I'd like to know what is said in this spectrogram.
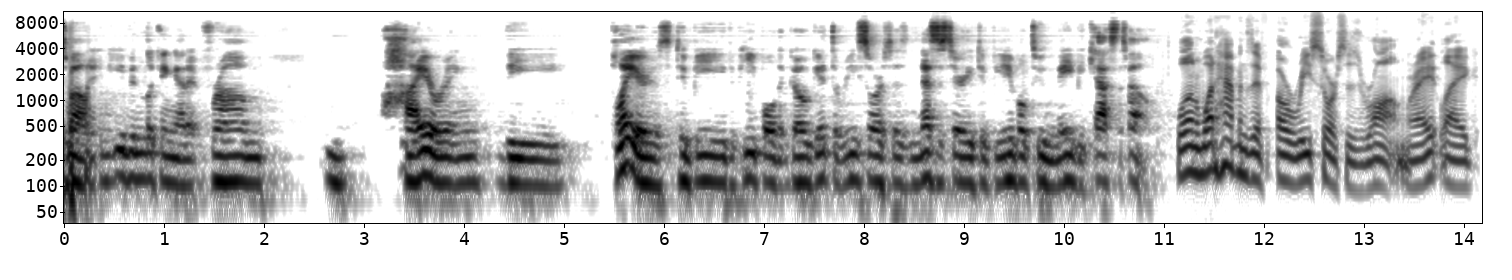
as well, and even looking at it from hiring the players to be the people that go get the resources necessary to be able to maybe cast the spell. Well, and what happens if a resource is wrong, right? Like,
